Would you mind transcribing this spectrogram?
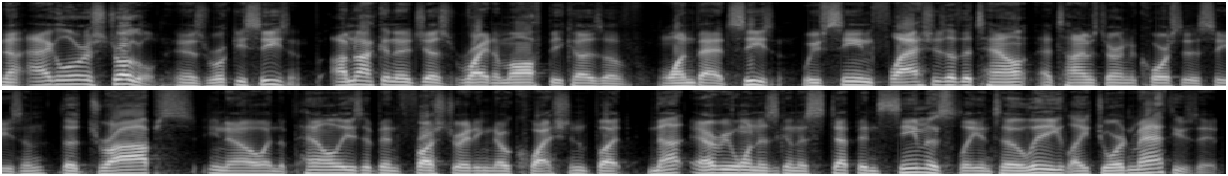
Now, has struggled in his rookie season. I'm not going to just write him off because of one bad season. We've seen flashes of the talent at times during the course of the season. The drops, you know, and the penalties have been frustrating, no question, but not everyone is going to step in seamlessly into the league like Jordan Matthews did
